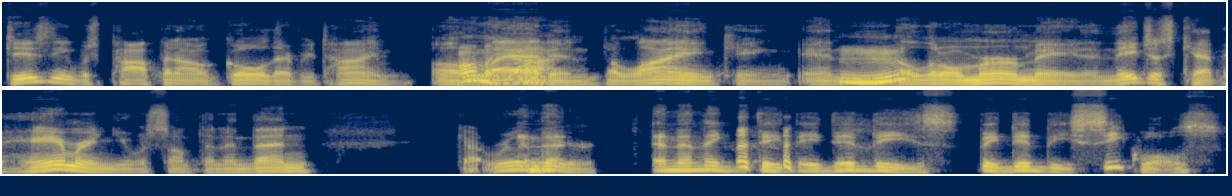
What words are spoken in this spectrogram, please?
Disney was popping out gold every time. Oh. Aladdin, The Lion King, and Mhm. The Little Mermaid, and they just kept hammering you with something, and then it got real And then- weird. and then they they, they did these they did these sequels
